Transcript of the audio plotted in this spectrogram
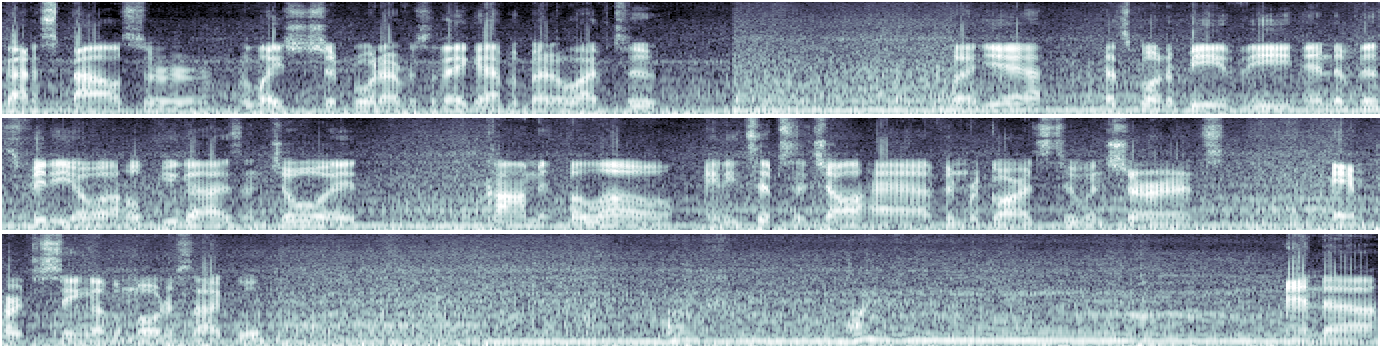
got a spouse or relationship or whatever so they can have a better life too. But yeah that's going to be the end of this video. I hope you guys enjoyed. Comment below any tips that y'all have in regards to insurance and purchasing of a motorcycle. And uh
